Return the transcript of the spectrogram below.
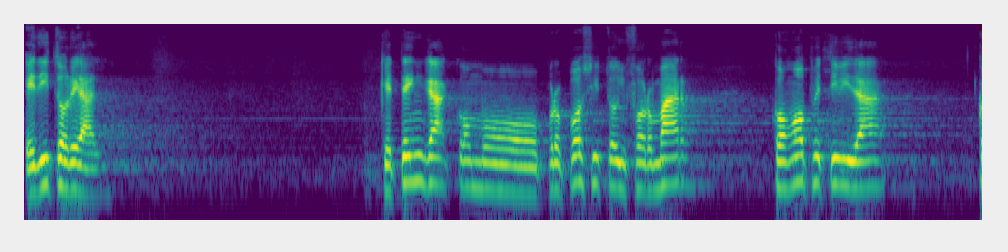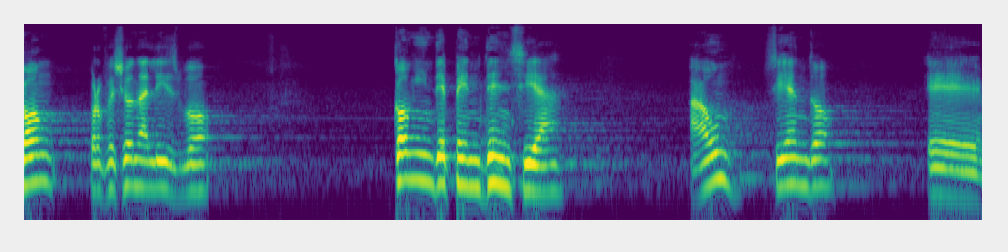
editorial que tenga como propósito informar con objetividad, con profesionalismo, con independencia, aún siendo eh,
